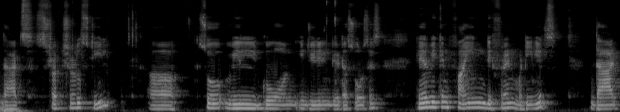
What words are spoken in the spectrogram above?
That's structural steel. Uh, so we'll go on engineering data sources. Here we can find different materials that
